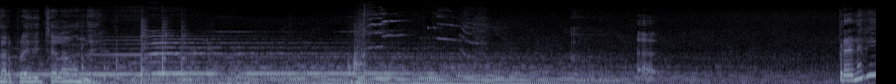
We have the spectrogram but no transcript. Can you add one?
సర్ప్రైజ్ ఇచ్చేలా ఉంది. ప్రణవి.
